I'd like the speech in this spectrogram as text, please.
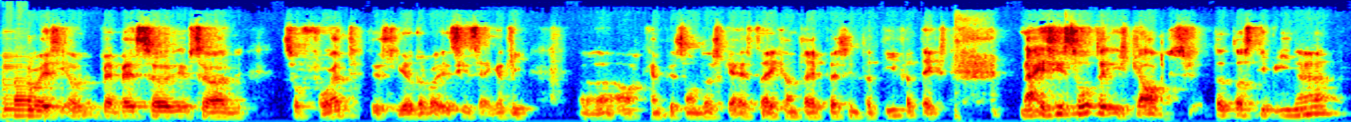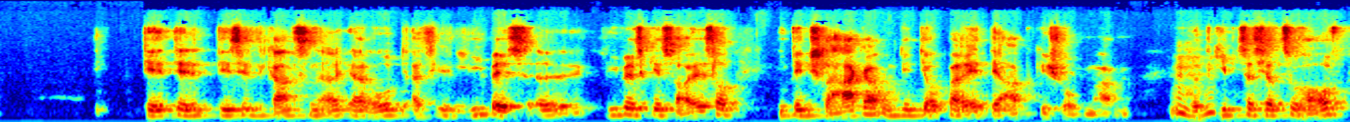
aber es, bei so, so ein, sofort das Lied, aber es ist eigentlich äh, auch kein besonders geistreicher und repräsentativer Text. Nein, es ist so, ich glaube, dass die Wiener die, die, diese die ganzen äh, Erot, also Liebes, äh, Liebesgesäusel in den Schlager und in die Operette abgeschoben haben. Mhm. Dort gibt es das ja zuhauf.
